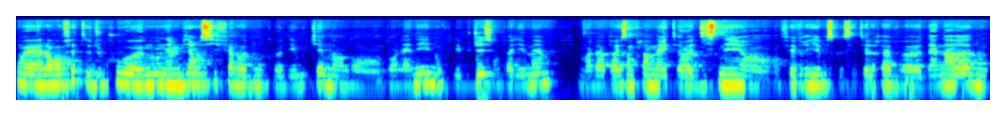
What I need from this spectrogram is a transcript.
Ouais, alors en fait, du coup, euh, nous, on aime bien aussi faire donc, des week-ends hein, dans, l'année, donc les budgets ne sont pas les mêmes. Voilà, par exemple, là, on a été à Disney en, février parce que c'était le rêve d'Anna, donc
